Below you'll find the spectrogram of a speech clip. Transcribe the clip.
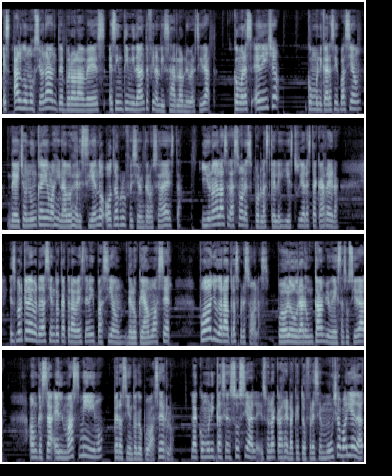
es algo emocionante, pero a la vez es intimidante finalizar la universidad. Como les he dicho, comunicar es mi pasión. De hecho, nunca he imaginado ejerciendo otra profesión que no sea esta. Y una de las razones por las que elegí estudiar esta carrera es porque de verdad siento que a través de mi pasión, de lo que amo hacer, puedo ayudar a otras personas. Puedo lograr un cambio en esta sociedad, aunque sea el más mínimo, pero siento que puedo hacerlo. La comunicación social es una carrera que te ofrece mucha variedad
